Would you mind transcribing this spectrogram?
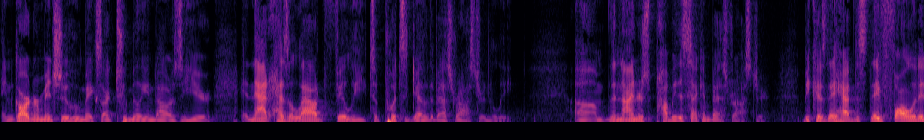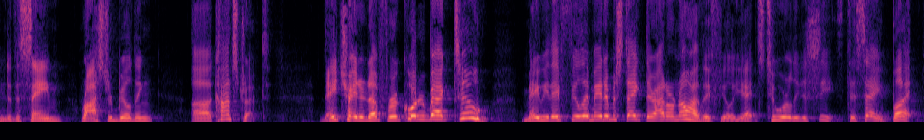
and Gardner Minshew, who makes like $2 million a year. And that has allowed Philly to put together the best roster in the league. Um, the Niners, probably the second best roster because they have this, they've fallen into the same roster building uh, construct. They traded up for a quarterback too. Maybe they feel they made a mistake there. I don't know how they feel yet. It's too early to see to say. But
